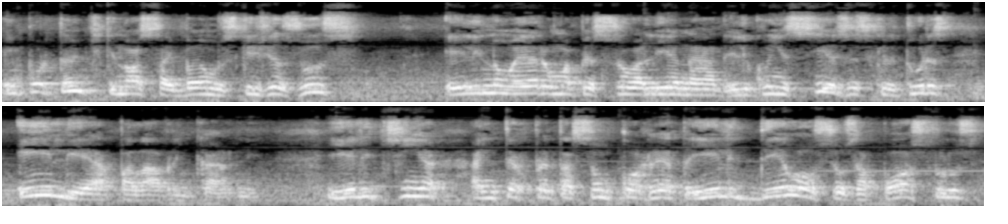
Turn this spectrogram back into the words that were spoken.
É importante que nós saibamos que Jesus, ele não era uma pessoa alienada, ele conhecia as escrituras, ele é a palavra em carne. E ele tinha a interpretação correta. E ele deu aos seus apóstolos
